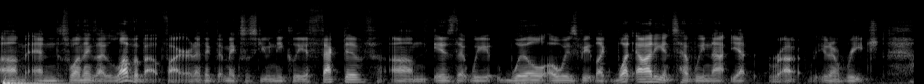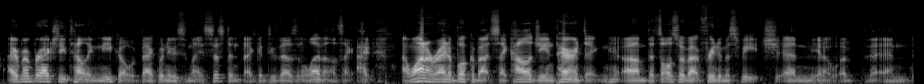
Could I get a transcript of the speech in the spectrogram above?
Um, and it's one of the things I love about Fire, and I think that makes us uniquely effective, um, is that we will always be like, what audience have we not yet, uh, you know, reached? I remember actually telling Nico back when he was my assistant back in 2011, I was like, I, I want to write a book about psychology and parenting um, that's also about freedom of speech, and you know, uh, and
